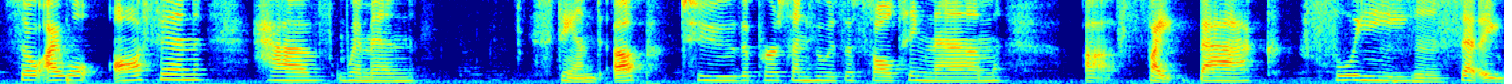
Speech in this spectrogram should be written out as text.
So I will often have women stand up to the person who is assaulting them, uh, fight back, flee, Mm-hmm. set a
